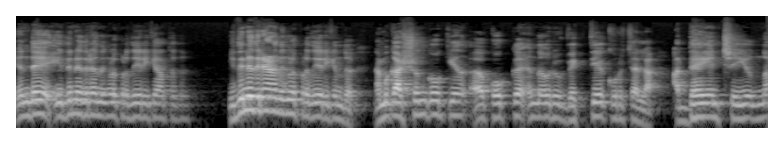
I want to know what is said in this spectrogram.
എന്തേ ഇതിനെതിരെ നിങ്ങൾ പ്രതികരിക്കാത്തത്? ഇതിനെതിരെയാണ് നിങ്ങൾ പ്രതികരിക്കുന്നത്. നമുക്ക് അശ്വൻ കോക്കി കോക്ക് എന്ന ഒരു വ്യക്തിയെക്കുറിച്ചല്ല. അദ്ദേഹം ചെയ്യുന്ന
